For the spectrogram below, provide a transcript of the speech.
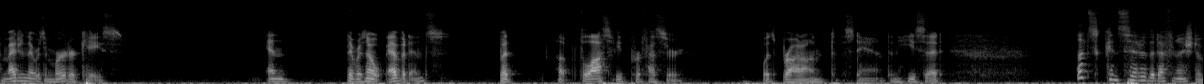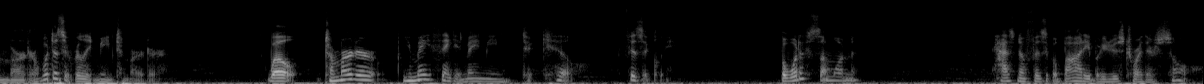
imagine there was a murder case and there was no evidence, but a philosophy professor was brought on to the stand, and he said, Let's consider the definition of murder. What does it really mean to murder? Well, to murder, you may think it may mean to kill physically. But what if someone has no physical body, but you destroy their soul?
